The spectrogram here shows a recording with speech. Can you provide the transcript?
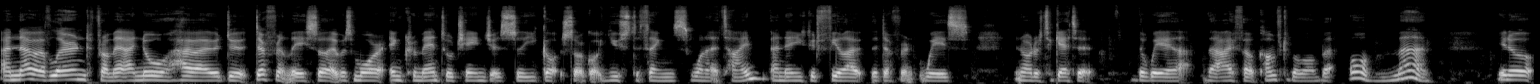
And now I've learned from it. I know how I would do it differently. So it was more incremental changes. So you got sort of got used to things one at a time. And then you could feel out the different ways in order to get it the way that, that I felt comfortable on. But oh man, you know,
